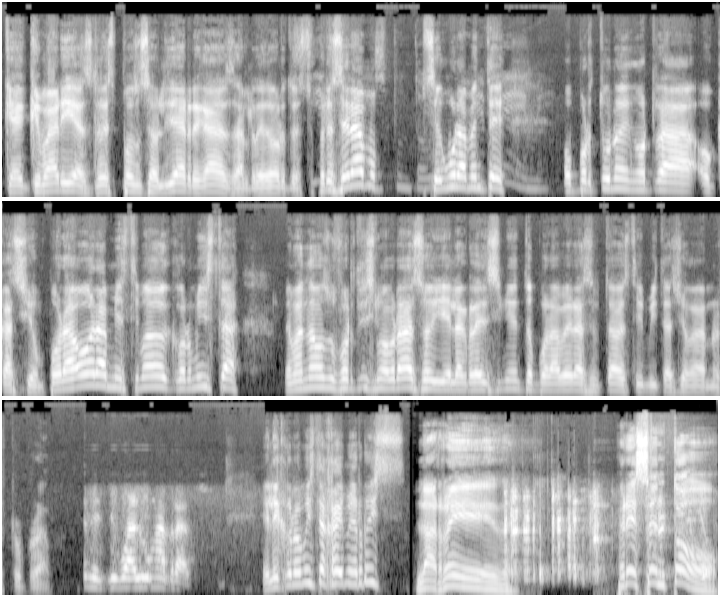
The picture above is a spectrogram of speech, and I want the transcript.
que, que, varias responsabilidades regadas alrededor de esto. Pero será seguramente oportuno en otra ocasión. Por ahora, mi estimado economista, le mandamos un fortísimo abrazo y el agradecimiento por haber aceptado esta invitación a nuestro programa. Les igual un abrazo. El economista Jaime Ruiz. La red presentó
